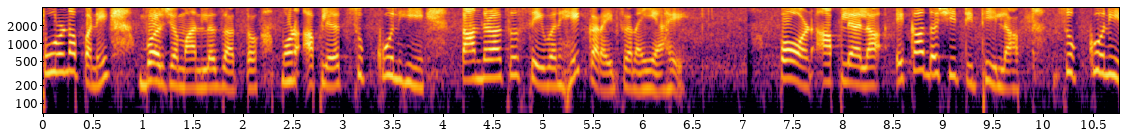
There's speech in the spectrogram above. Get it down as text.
पूर्णपणे वर्ज्य मानलं जातं. म्हणून आपल्याला चुकूनही तांदळाचं सेवन हे करायचं नाही आहे. पण आपल्याला एकादशी तिथीला चुकूनही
